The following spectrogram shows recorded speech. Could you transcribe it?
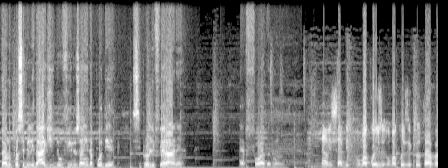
dando possibilidade do vírus ainda poder se proliferar, né? É foda, mano. Não, e sabe uma coisa, uma coisa que eu tava.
